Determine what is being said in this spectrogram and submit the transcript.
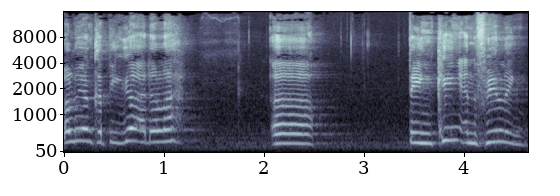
Lalu yang ketiga adalah uh, thinking and feeling.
